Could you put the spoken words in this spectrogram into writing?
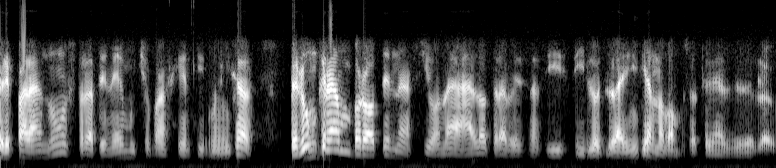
preparándonos para tener mucho más gente inmunizada. Pero un gran brote nacional, otra vez así, estilo de la India, no vamos a tener, desde luego.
